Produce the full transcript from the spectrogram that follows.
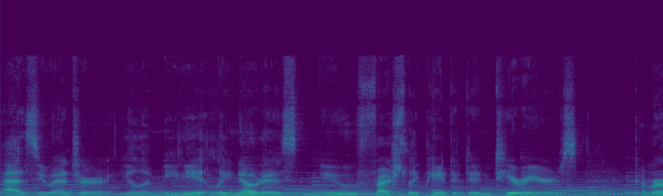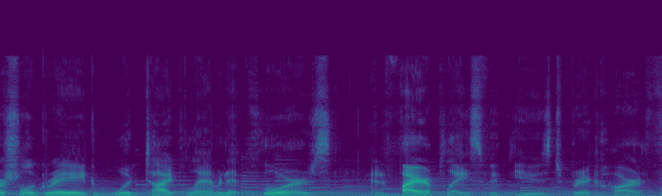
As you enter, you'll immediately notice new, freshly painted interiors, commercial grade wood type laminate floors, and fireplace with used brick hearth.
